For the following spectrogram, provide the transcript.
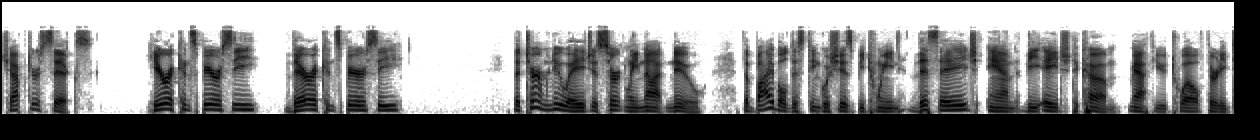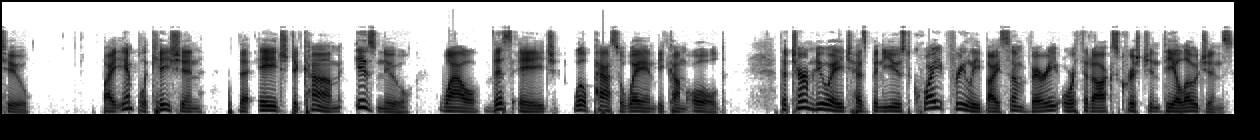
Chapter 6 Here a Conspiracy, There a Conspiracy. The term New Age is certainly not new. The Bible distinguishes between this age and the age to come, Matthew 12:32. By implication, the age to come is new, while this age will pass away and become old. The term New Age has been used quite freely by some very orthodox Christian theologians.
